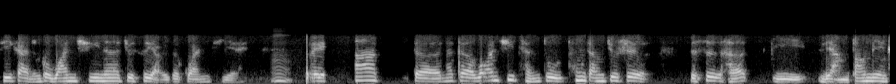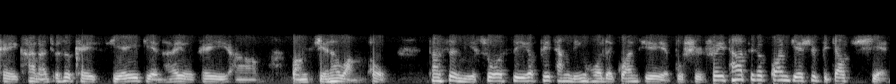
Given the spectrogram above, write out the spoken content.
膝盖能够弯曲呢，就是有一个关节，嗯所以它的那个弯曲程度通常就是只是和以两方面可以看啊，就是可以斜一点，还有可以啊、往前和往后。但是你说是一个非常灵活的关节也不是，所以它这个关节是比较浅，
